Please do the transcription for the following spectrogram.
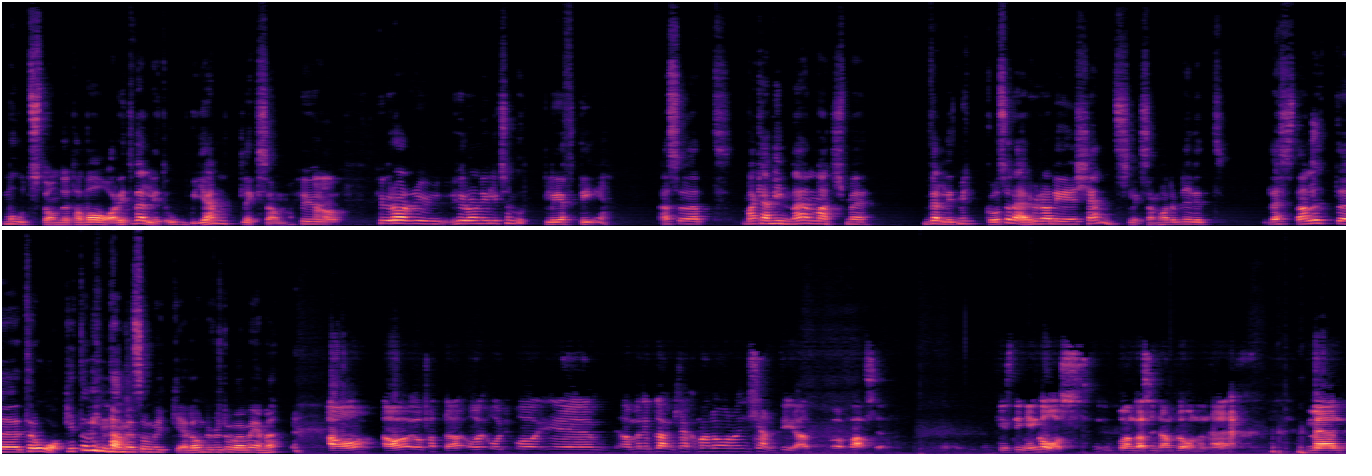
motståndet har varit väldigt ojämnt liksom. Hur, Ja. hur, har, du, hur har ni liksom upplevt det? Alltså att man kan vinna en match med väldigt mycket och sådär. Hur har det känts liksom? Har det blivit nästan lite tråkigt att vinna med så mycket? Eller om du förstår vad jag menar? Ja, ja jag fattar. Och, och, och, eh, ja, men ibland kanske man har känt det att, vad fasen, finns det ingen gas på andra sidan planen här? Men,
